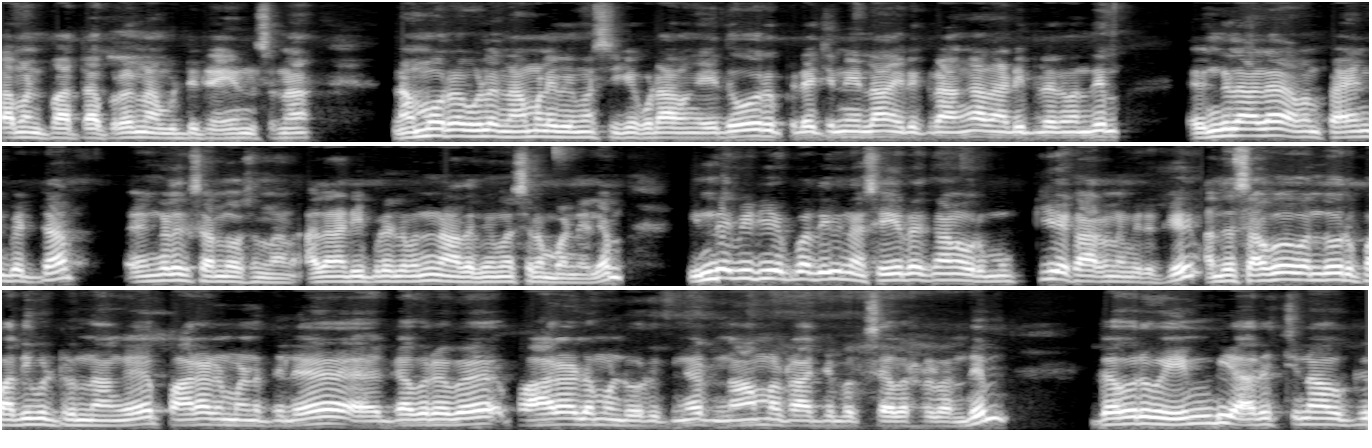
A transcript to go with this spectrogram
கமெண்ட் பார்த்த அப்புறம் நான் விட்டுட்டேன். ஏன்னு சொன்னால் நம்ம உறவுகளை நாமளே விமர்சிக்க கூடாது அவங்க ஏதோ ஒரு பிரச்சனையெல்லாம் இருக்கிறாங்க. அதன் அடிப்படையில் வந்து எங்களால் அவன் பயன்பெற்றா எங்களுக்கு சந்தோஷம் தான் அதன் அடிப்படையில் வந்து நான் அதை விமர்சனம் பண்ணல. இந்த வீடியோ பதிவு நான் செய்யறதுக்கான ஒரு முக்கிய காரணம் இருக்கு. அந்த சகோ வந்து ஒரு பதிவிட்டு இருந்தாங்க பாராளுமன்றத்தில் கௌரவ பாராளுமன்ற உறுப்பினர் நாமல் ராஜபக்ச அவர்கள் வந்து கௌரவ எம்பி அர்ச்சனாவுக்கு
